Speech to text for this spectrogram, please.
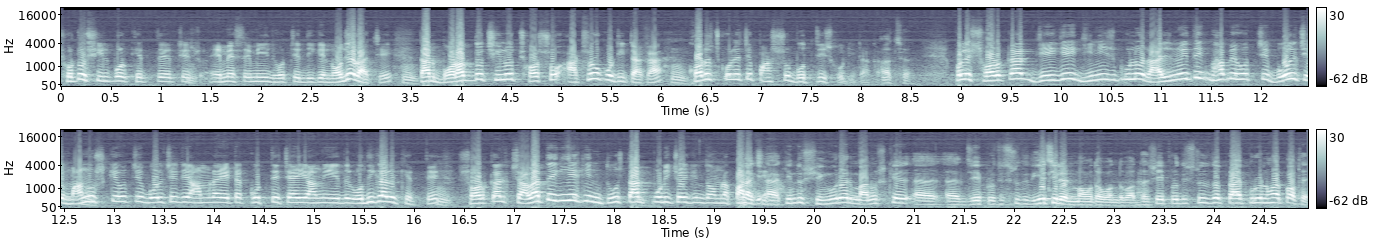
ছোট শিল্পর ক্ষেত্রে হচ্ছে এমএসএমই হচ্ছে দিকে নজর আছে তার বরাদ্দ ছিল ছশো আঠেরো কোটি টাকা খরচ করেছে পাঁচশো বত্রিশ কোটি টাকা। আচ্ছা। ফলে সরকার যে যে জিনিসগুলো রাজনৈতিকভাবে হচ্ছে বলছে মানুষকে হচ্ছে বলছে যে আমরা এটা করতে চাই আমি এদের অধিকারের ক্ষেত্রে সরকার চালাতে গিয়ে কিন্তু তার পরিচয় কিন্তু আমরা পাচ্ছি। কিন্তু সিঙ্গুরের মানুষকে যে প্রতিশ্রুতি দিয়েছিলেন মমতা বন্দ্যোপাধ্যায় সেই প্রতিশ্রুতি তো প্রায় পূরণ হওয়ার পথে।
